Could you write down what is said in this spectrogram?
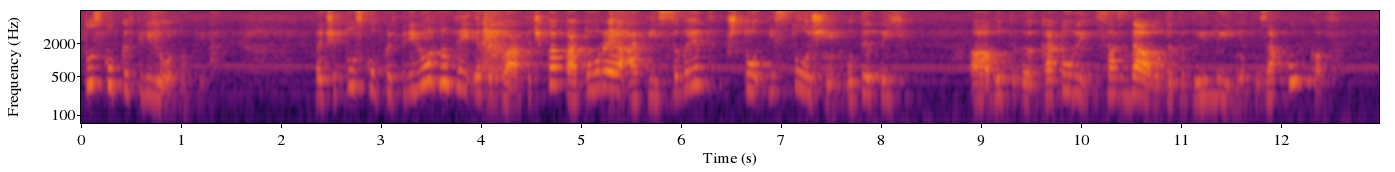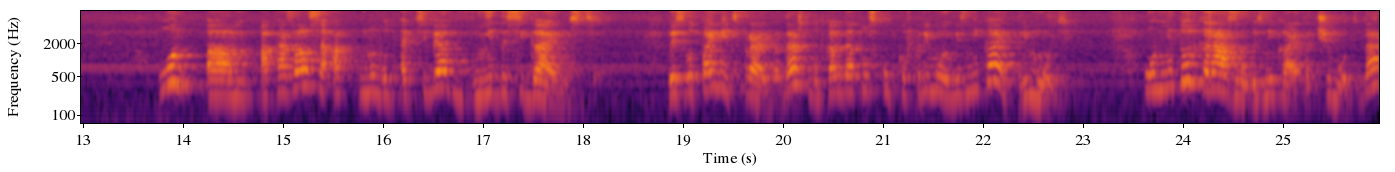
Туз кубков перевернутый. Значит, туз кубков перевернутый – это карточка, которая описывает, что источник вот этой, а, вот, э, который создал вот это появление туза кубков, он а, оказался от, ну, вот, от тебя в недосягаемости. То есть вот поймите правильно, да, что вот когда туз кубков прямой возникает, прямой, он не только разово возникает от чего-то, да,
